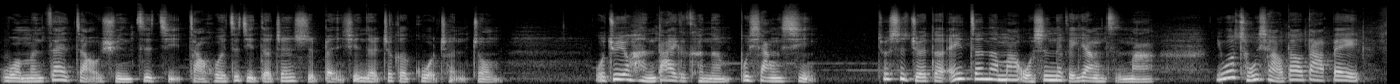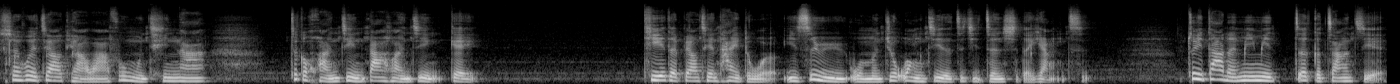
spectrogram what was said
我们在找寻自己、找回自己的真实本性的这个过程中，我就有很大一个可能不相信，就是觉得，哎，真的吗？我是那个样子吗？因为从小到大被社会教条啊、父母亲啊、这个环境、大环境给贴的标签太多了，以至于我们就忘记了自己真实的样子。最大的秘密这个章节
